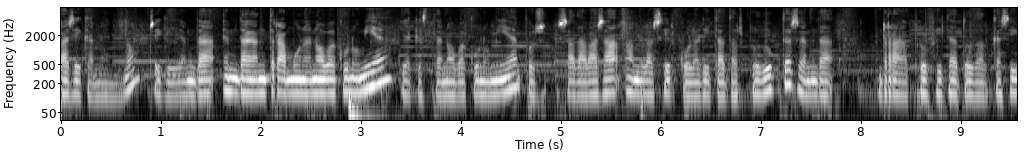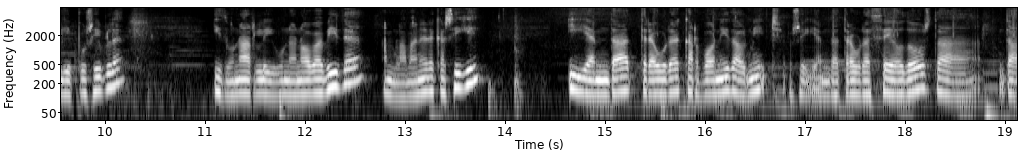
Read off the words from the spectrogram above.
bàsicament, no? O sigui, hem d'entrar de, en una nova economia i aquesta nova economia s'ha doncs, de basar en la circularitat dels productes, hem de reaprofitar tot el que sigui possible i donar-li una nova vida amb la manera que sigui i hem de treure carboni del mig, o sigui, hem de treure CO2 de, de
